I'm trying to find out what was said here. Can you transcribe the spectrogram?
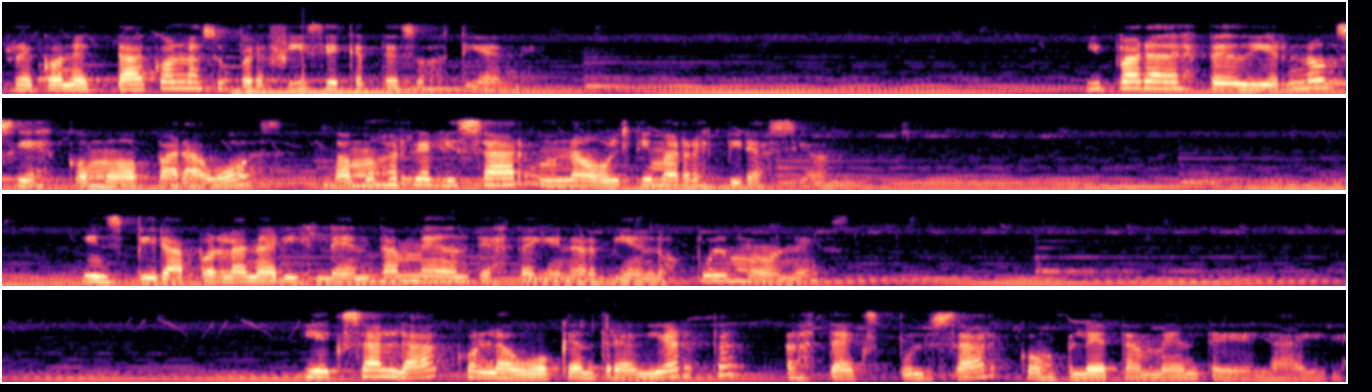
Reconecta con la superficie que te sostiene. Y para despedirnos, si es como para vos, vamos a realizar una última respiración. Inspira por la nariz lentamente hasta llenar bien los pulmones. y exhala con la boca entreabierta hasta expulsar completamente el aire.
